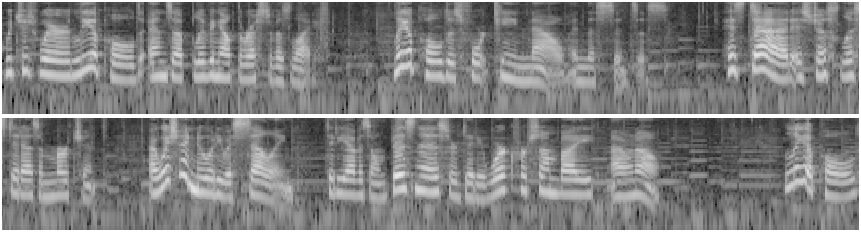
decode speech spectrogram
which is where Leopold ends up living out the rest of his life. Leopold is 14 now in this census. His dad is just listed as a merchant. I wish I knew what he was selling, did he have his own business or did he work for somebody? I don't know. Leopold,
